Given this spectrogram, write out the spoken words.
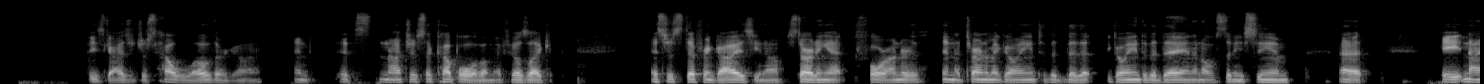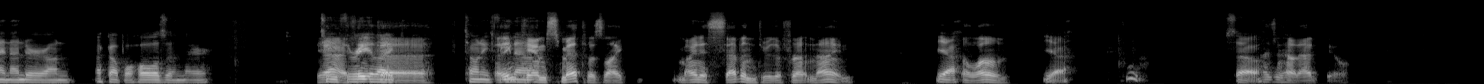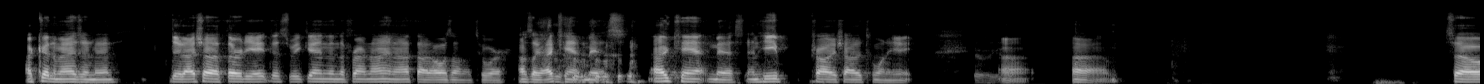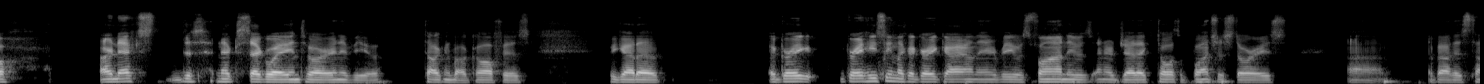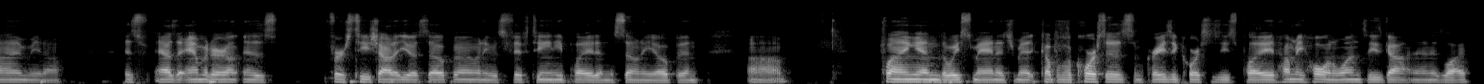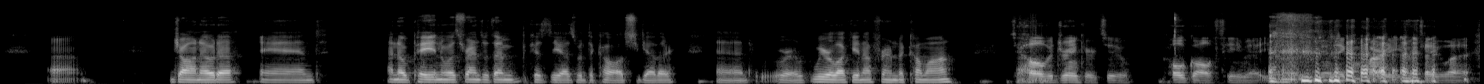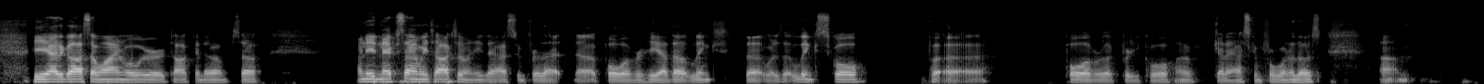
these guys are just how low they're going. And it's not just a couple of them. It feels like it's just different guys, you know, starting at four under in the tournament going into the, the going into the day, and then all of a sudden you see him at eight, nine under on a couple holes in there. Yeah, two, three, think, like uh, Tony. Finau. I think Cam Smith was like minus seven through the front nine. Yeah, alone. Yeah. Whew. So imagine how that'd feel. I couldn't imagine, man. Dude, I shot a 38 this weekend in the front nine, and I thought I was on the tour. I was like, I can't miss. I can't miss. And he probably shot a 28. Uh, um, so our next this next segue into our interview talking about golf is we got a a great great he seemed like a great guy on the interview it was fun he was energetic told us a bunch of stories um, about his time, you know, his as an amateur his first tee shot at US Open when he was 15. He played in the Sony Open. Um, playing in the waste management, a couple of courses, some crazy courses he's played, how many hole in ones he's gotten in his life. Um, John Oda and I know Peyton was friends with him because you guys went to college together, and we are we were lucky enough for him to come on. He's a hell of a drinker too. Whole golf team at you, man, they can party. I'll tell you what. He had a glass of wine while we were talking to him, so I need next time we talk to him, I need to ask him for that uh, pullover. He had that link, that what is it, link skull, put uh, pullover looked pretty cool. I've got to ask him for one of those. Um,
